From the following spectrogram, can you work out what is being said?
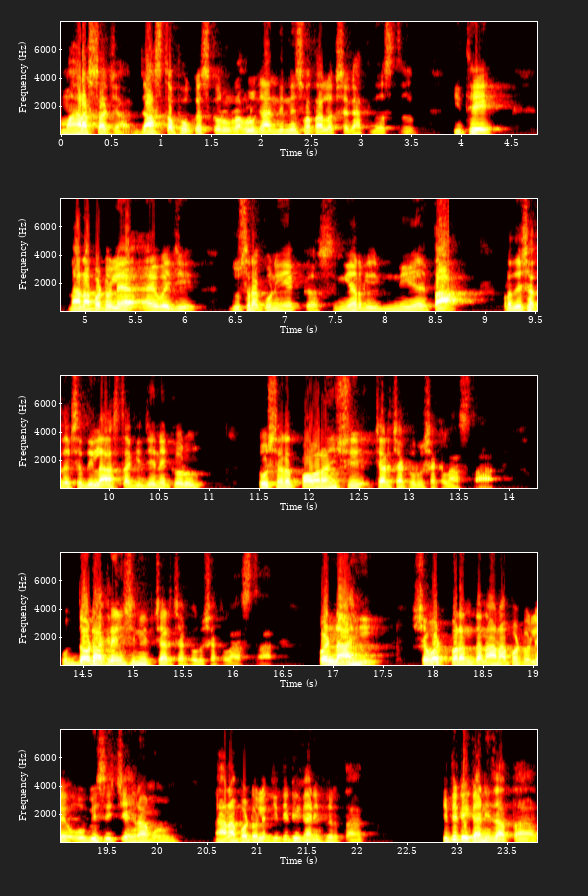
महाराष्ट्राच्या जास्त फोकस करून राहुल गांधींनी स्वतः लक्ष घातलं असतं. इथे नाना पटोले ऐवजी दुसरा कोणी एक सिनियर नेता प्रदेशाध्यक्ष दिला असता की जेणेकरून तो शरद पवारांशी चर्चा करू शकला असता उद्धव ठाकरेंशी नीट चर्चा करू शकला असता. पण नाही शेवटपर्यंत नाना पटोले ओबीसी चेहरा म्हणून नाना पटोले किती ठिकाणी फिरतात? किती ठिकाणी जातात?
